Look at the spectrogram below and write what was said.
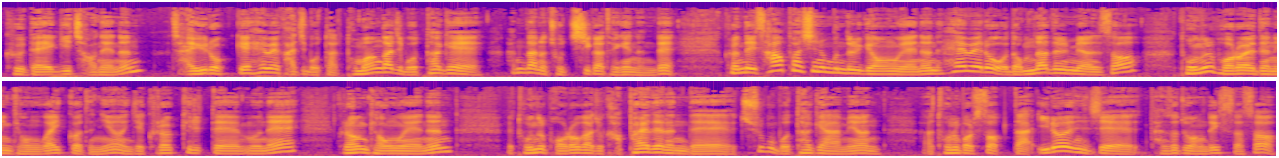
그 내기 전에는 자유롭게 해외 가지 못할 도망가지 못하게 한다는 조치가 되겠는데 그런데 이 사업하시는 분들 경우에는 해외로 넘나들면서 돈을 벌어야 되는 경우가 있거든요. 이제 그렇기 때문에 그런 경우에는 돈을 벌어가지고 갚아야 되는데 출국 못하게 하면 돈을 벌 수 없다 이런 이제 단서 조항도 있어서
